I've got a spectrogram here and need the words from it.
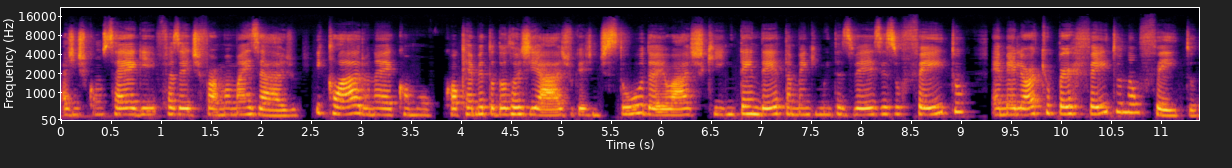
a gente consegue fazer de forma mais ágil. E claro, né, como qualquer metodologia ágil que a gente estuda, eu acho que entender também que muitas vezes o feito é melhor que o perfeito não feito.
